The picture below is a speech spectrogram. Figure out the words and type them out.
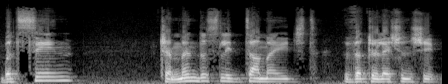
But sin tremendously damaged that relationship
